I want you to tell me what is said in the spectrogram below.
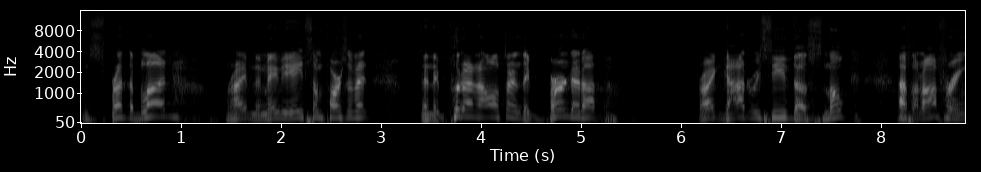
and spread the blood, right? And maybe ate some parts of it. Then they put it on an altar and they burned it up, right? God received the smoke as an offering,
